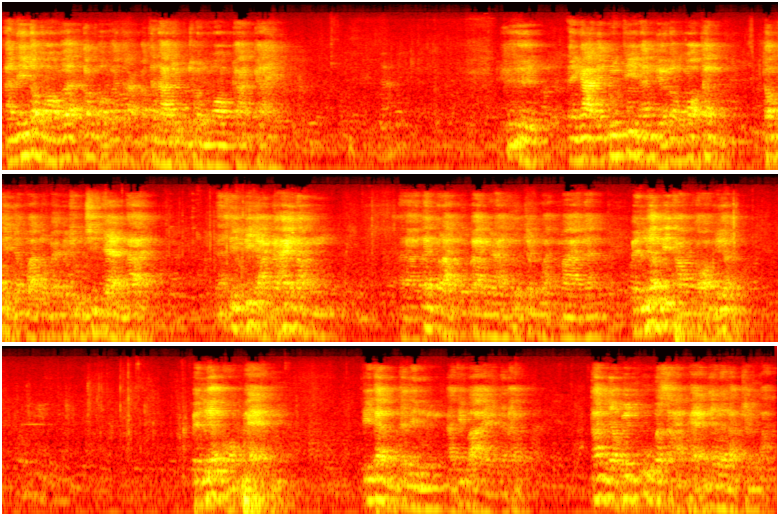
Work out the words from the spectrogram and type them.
อันนี้ต้องมองว่าต้องบอกว่าการพัฒนาชุมชนมองการไกล คือในงานในพื้นที่นั้นเดี๋ยวเรามอบท่านท้องถิ่นจังหวัดลงไปประชุมชี้แจงได้แต่สิ่งที่อยากจะให้ทาง ท่านประหลัดองค์การบริหารส่วนจังหวัดมานั้น เป็นเรื่องที่ทำต่อเนื่อง เป็นเรื่องของแผนที่ท่านจรินอธิบายนะครับ ท่านจะเป็นผู้ประสานแผนในระดับจังหวัด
